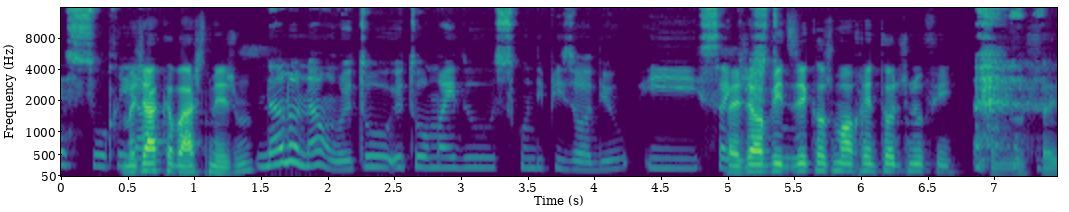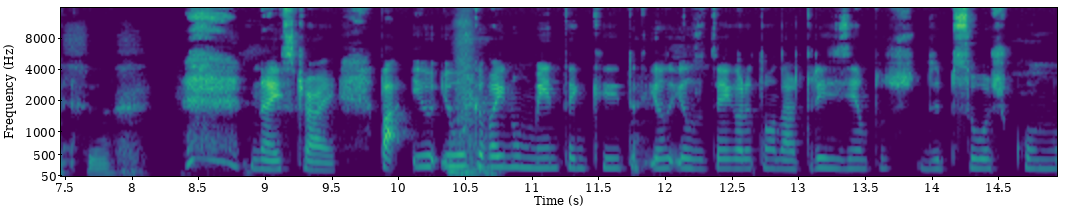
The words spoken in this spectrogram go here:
É surreal. Mas já acabaste mesmo? Não, não, não. Eu estou eu tô a meio do segundo episódio e sei Até que já ouvi isto- dizer que eles morrem todos no fim. Então, não sei se. Nice try. Pá, eu, eu acabei num momento em que eles até agora estão a dar três exemplos de pessoas como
